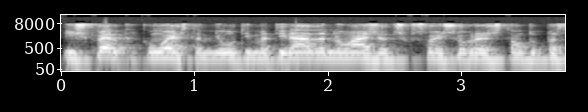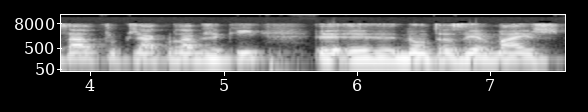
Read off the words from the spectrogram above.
e espero que com esta minha última tirada não haja discussões sobre a gestão do passado, porque já acordámos aqui uh, não trazer mais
